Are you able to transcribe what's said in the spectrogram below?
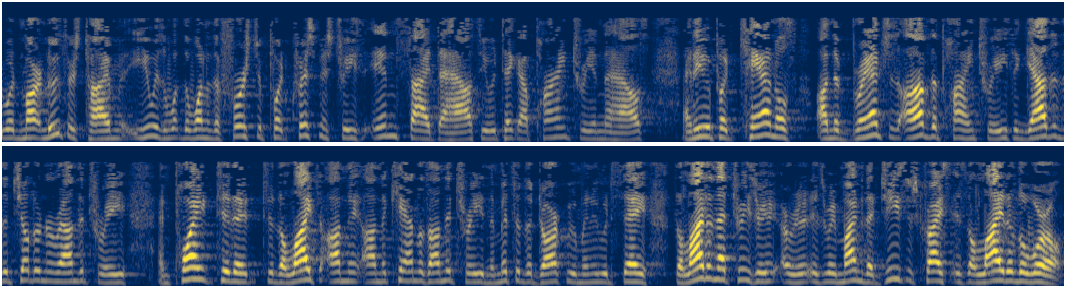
with Martin Luther's time, he was the one of the first to put Christmas trees inside the house. He would take a pine tree in the house, and he would put candles on the branches of the pine trees, and gather the children around the tree, and point to the to the lights on the on the candles on the tree in the midst of the dark room, and he would say, "The light on that tree is a, reminder that Jesus Christ is the light of the world."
